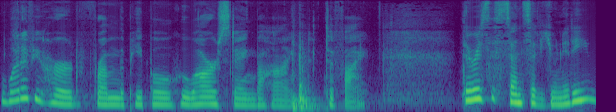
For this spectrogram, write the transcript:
What have you heard from the people who are staying behind to fight? there is this sense of unity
